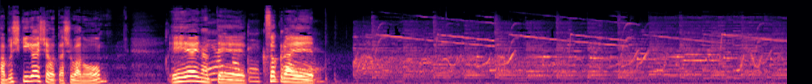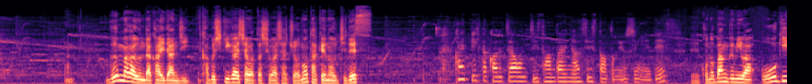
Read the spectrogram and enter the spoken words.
株式会社私はの AI なんてクソくらえ。群馬が生んだ怪談時株式会社私は社長の竹之内です帰ってきたカルチャーオンチ3代目アシスタントの吉峰ですえーこの番組は大喜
